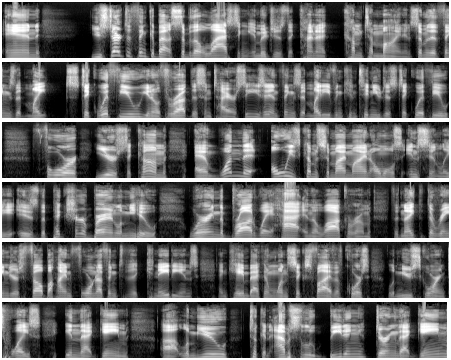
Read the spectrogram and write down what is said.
And you start to think about some of the lasting images that kind of come to mind and some of the things that might stick with you, you know, throughout this entire season and things that might even continue to stick with you for years to come. And one that always comes to my mind almost instantly is the picture of Brendan Lemieux wearing the Broadway hat in the locker room the night that the Rangers fell behind 4 0 to the Canadiens and came back and won 6 5. Of course, Lemieux scoring twice in that game. Uh, Lemieux took an absolute beating during that game.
